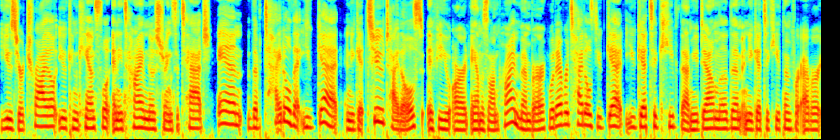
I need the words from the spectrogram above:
use your trial you can cancel at any time no strings attached. And the title that you get and you get two titles if you are an amazon prime member whatever titles you get you get to keep them. You download them and you get to keep them forever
